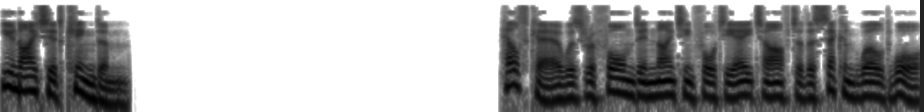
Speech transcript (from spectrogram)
United Kingdom Healthcare was reformed in 1948 after the Second World War,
